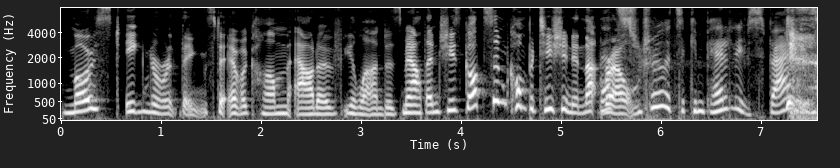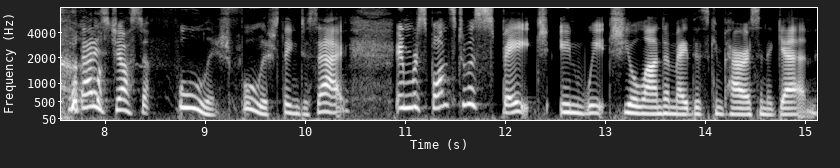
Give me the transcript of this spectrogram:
most ignorant things to ever come out of Yolanda's mouth. And she's got some competition in that That's realm. That's true. It's a competitive space, but that is just a foolish, foolish thing to say. In response to a speech in which Yolanda made this comparison again,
